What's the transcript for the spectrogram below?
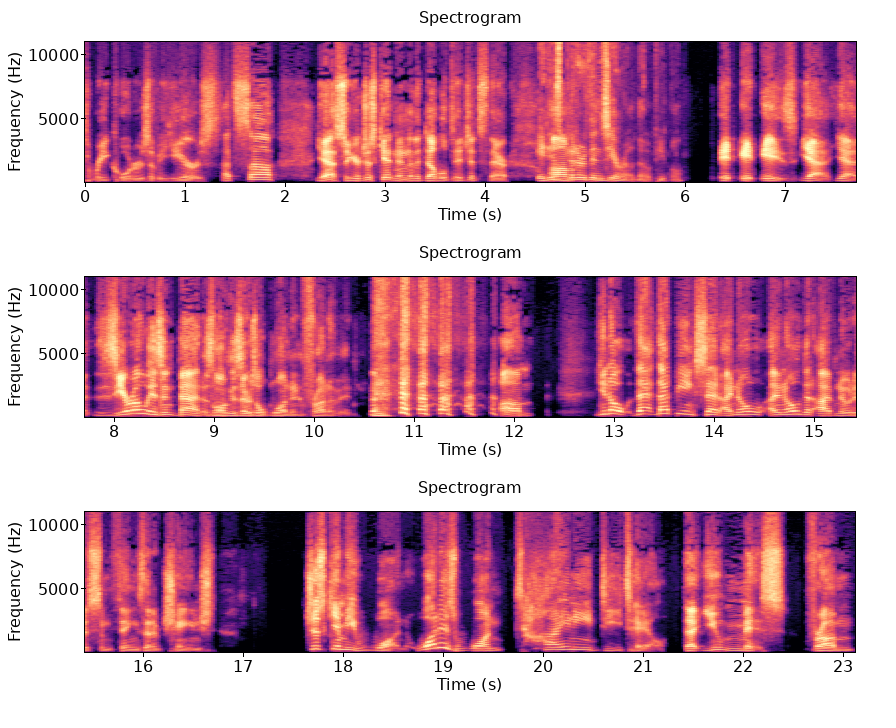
3 quarters of a year. is- That's uh yeah, so you're just getting into the double digits there. it is um, better than zero though people It it is. Yeah, yeah. 0 isn't bad as long as there's a 1 in front of it. um you know that that being said i know i know that i've noticed some things that have changed just give me one what is one tiny detail that you miss from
